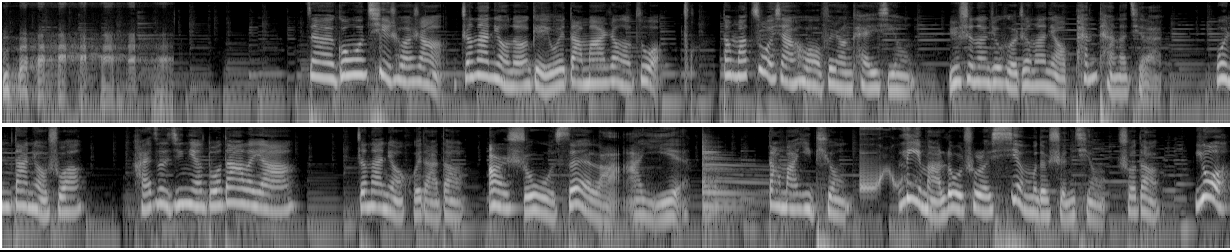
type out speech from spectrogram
在公共汽车上，张大鸟呢给一位大妈让了座，大妈坐下后非常开心。于是呢，就和张大鸟攀谈了起来，问大鸟说：“孩子今年多大了呀？”张大鸟回答道：“二十五岁了，阿姨。”大妈一听，立马露出了羡慕的神情，说道：“哟，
